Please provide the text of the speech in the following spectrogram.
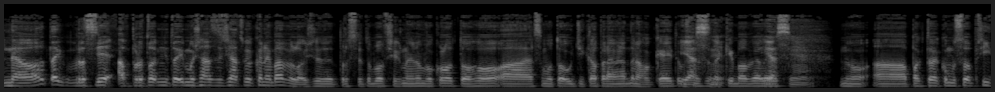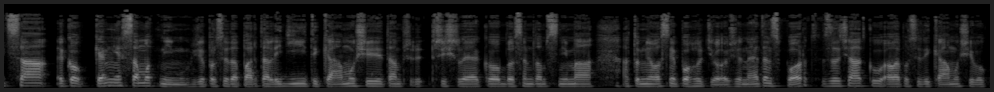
no, tak prostě, a proto mě to i možná ze začátku jako nebavilo, že prostě to bylo všechno jenom okolo toho a já jsem o toho utíkal právě na ten hokej, to už jasně, jsme se taky bavili. Jasně. No a pak to jako muselo přijít sa, jako ke mně samotnému, že prostě ta parta lidí, ty kámoši tam při, přišli, jako byl jsem tam s nima a to mě vlastně pohltilo, že ne ten sport ze začátku, ale prostě ty kámoši okolo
